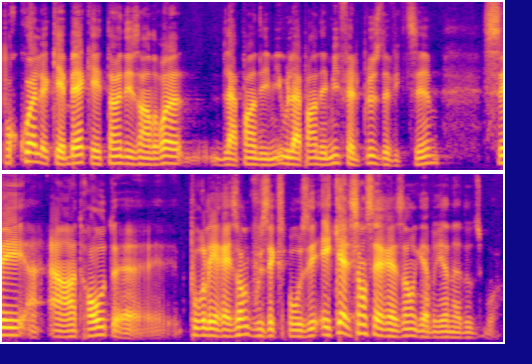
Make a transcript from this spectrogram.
Pourquoi le Québec est un des endroits de la pandémie où la pandémie fait le plus de victimes? C'est, entre autres, euh, pour les raisons que vous exposez. Et quelles sont ces raisons, Gabriel Nadeau-Dubois?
